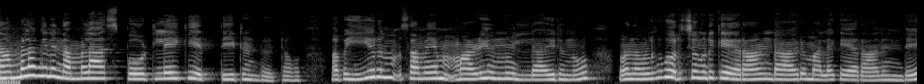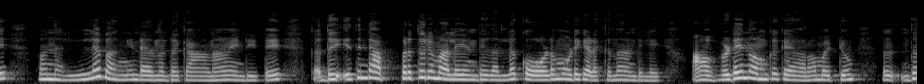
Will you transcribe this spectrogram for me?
നമ്മളങ്ങനെ നമ്മൾ ആ സ്പോട്ടിലേക്ക് എത്തിയിട്ടുണ്ട് കേട്ടോ. അപ്പോൾ ഈ ഒരു സമയം മഴയൊന്നും ഇല്ലായിരുന്നു. അപ്പോൾ നമ്മൾക്ക് കുറച്ചും കൂടി കയറാനുണ്ട് ആ ഒരു മല കയറാനുണ്ട് അപ്പോൾ നല്ല ഭംഗിയുണ്ടായിരുന്നു കേട്ടോ കാണാൻ വേണ്ടിയിട്ട്. അത് ഇതിന്റെ അപ്പുറത്തൊരു മലയുണ്ട്. നല്ല കോട മൂടി കിടക്കുന്ന കണ്ടില്ലേ? അവിടെ നമുക്ക് കയറാൻ പറ്റും. ഇത്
